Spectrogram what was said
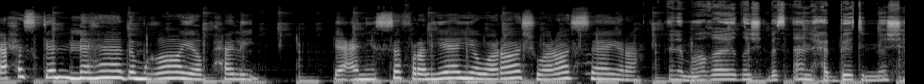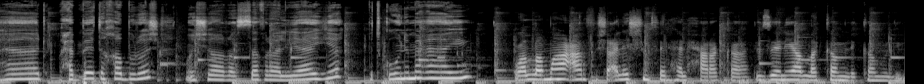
أحس كأن هذا مغايض حلي. يعني السفرة الجاية وراش وراش سايرة. أنا ما غايضش بس أنا حبيت المشهد وحبيت أخبرش وإن شاء الله السفرة الجاية بتكوني معاي. والله ما أعرفش عليش مثل هالحركات. زين يلا كملي كملي.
